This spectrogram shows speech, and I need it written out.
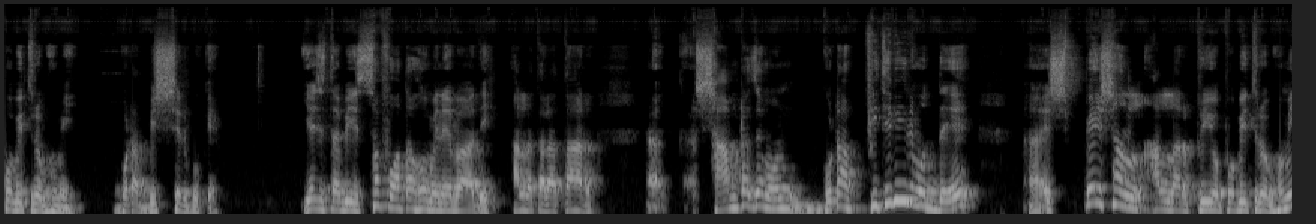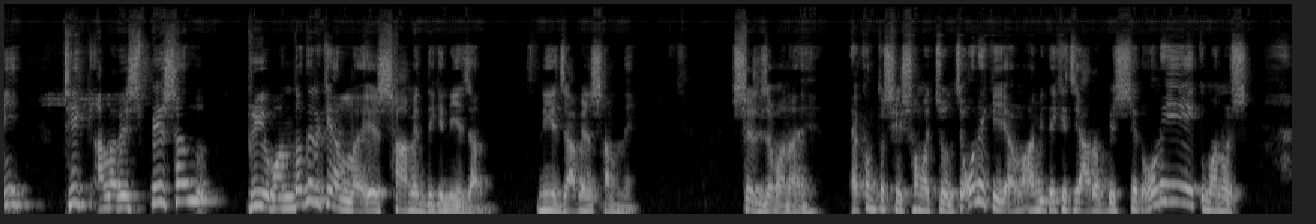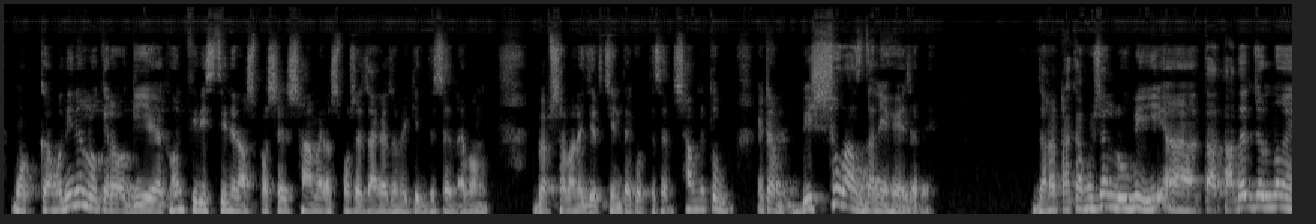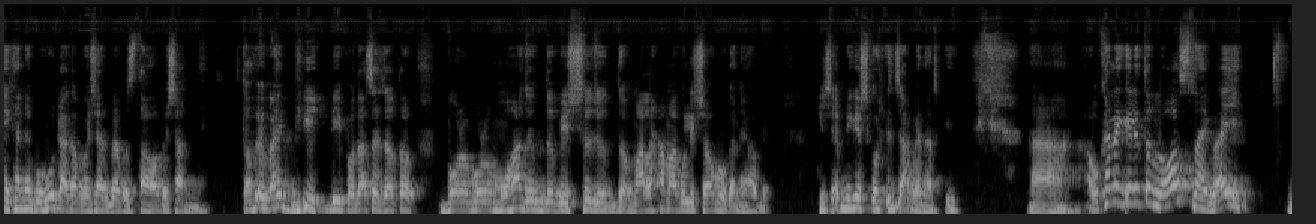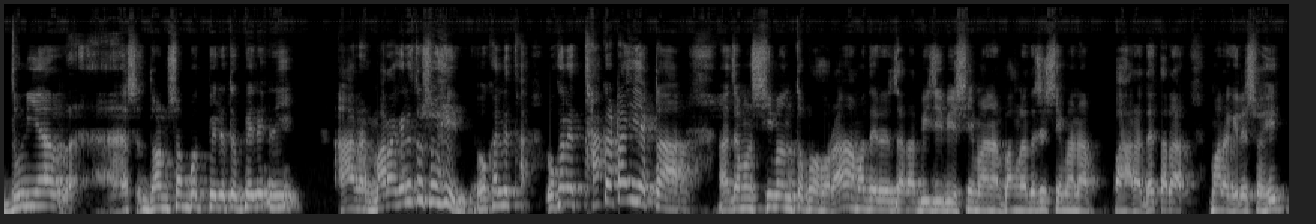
পবিত্র ভূমি গোটা বিশ্বের বুকে। ইয়েজতাবি সফওয়াতাহু মিন ইবাদি। আল্লাহ তাআলা তার শামটা যেমন গোটা পৃথিবীর মধ্যে স্পেশাল আল্লাহর প্রিয় পবিত্র ভূমি, ঠিক আল্লাহর স্পেশাল প্রিয় বান্দাদেরকে আল্লাহ এর শামের দিকে নিয়ে যান, নিয়ে যাবেন সামনে। শেষ জমানায়। এখন তো সেই সময় চলছে। অনেকেই, আমি দেখেছি আরব বিশ্বের অনেক মানুষ, মক্কা, মদিনের লোকেরাও গিয়ে এখন ফিলিস্তিনের আশপাশে শামের আশপাশে জায়গা জমি কিনতেছেন এবং ব্যবসা বাণিজ্যের চিন্তা করতেছেন। সামনে তো এটা বিশ্ব রাজধানী হয়ে যাবে। যারা টাকা পয়সার লুবি তাদের জন্য এখানে বহু টাকা পয়সার ব্যবস্থা হবে সামনে। তবে ভাই বিপদ আছে। যত বড় বড় মহাযুদ্ধ, বিশ্বযুদ্ধ, মালহামাগুলি সব ওখানে হবে। হিসাব নিকেশ করে যাবেন আর কি। ওখানে গেলে তো লস নাই ভাই। দুনিয়ার ধন সম্পদ পেলে তো পেলেনি আর মারা গেলে তো শহীদ। ওখানে ওখানে থাকাটাই একটা যেমন সীমান্ত প্রহরা। আমাদের যারা বিজিবি সীমানা, বাংলাদেশের সীমানা পাহারা দেয়, তারা মারা গেলে শহীদ।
